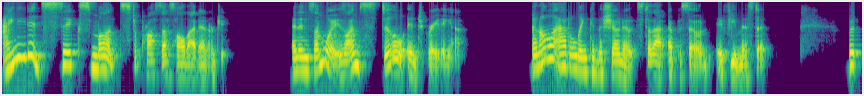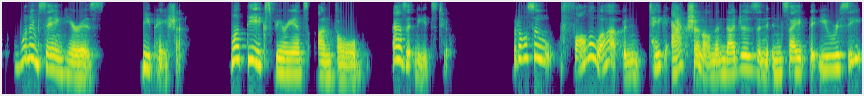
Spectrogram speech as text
I needed six months to process all that energy. And in some ways, I'm still integrating it. And I'll add a link in the show notes to that episode if you missed it. But what I'm saying here is be patient. Let the experience unfold as it needs to. But also follow up and take action on the nudges and insight that you receive.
